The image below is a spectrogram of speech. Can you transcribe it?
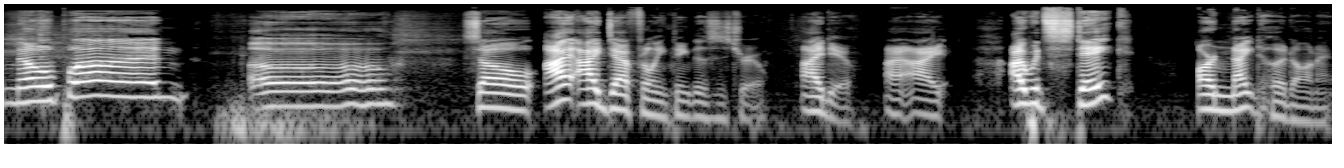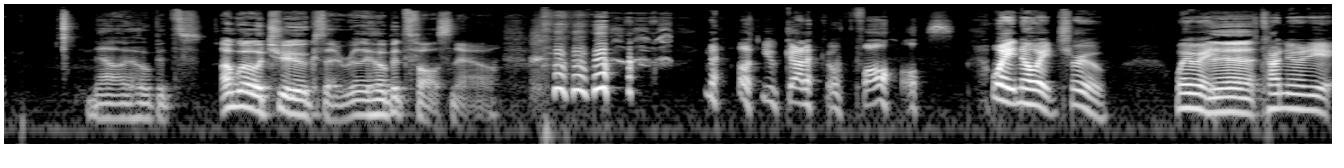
No pun. Oh. So I I definitely think this is true. I do. I I, I would stake our knighthood on it. Now I hope it's. I'm going with true because I really hope it's false now. No, you gotta go false. Wait, no, wait, true. Wait, wait, Yeah. continuity.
